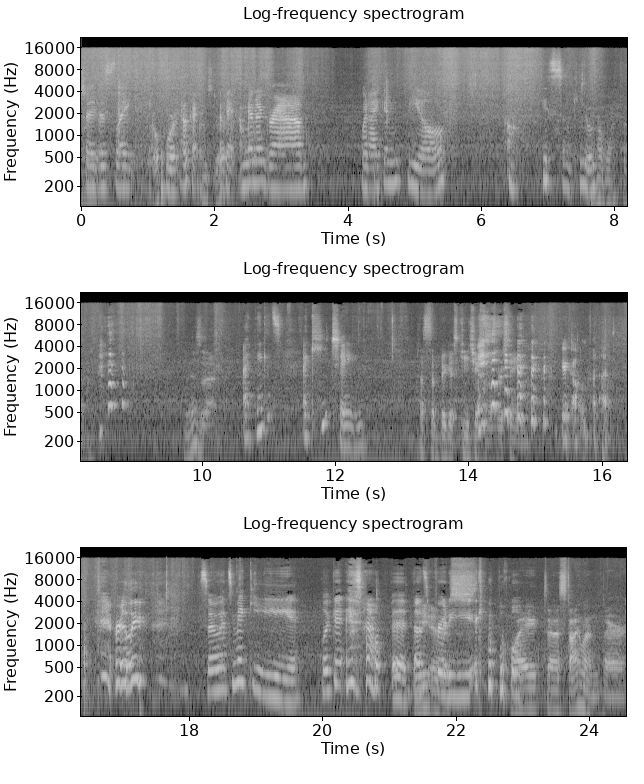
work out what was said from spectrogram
Should I just like Go for it. Okay. Let's do it. Okay, I'm gonna grab what I can feel. Oh, he's so cute. Oh, what the? what is that? I think it's a keychain. That's the biggest keychain I've ever seen. Here, hold on. Really? So it's Mickey. Look at his outfit. That's pretty cool. Quite uh, styling there.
